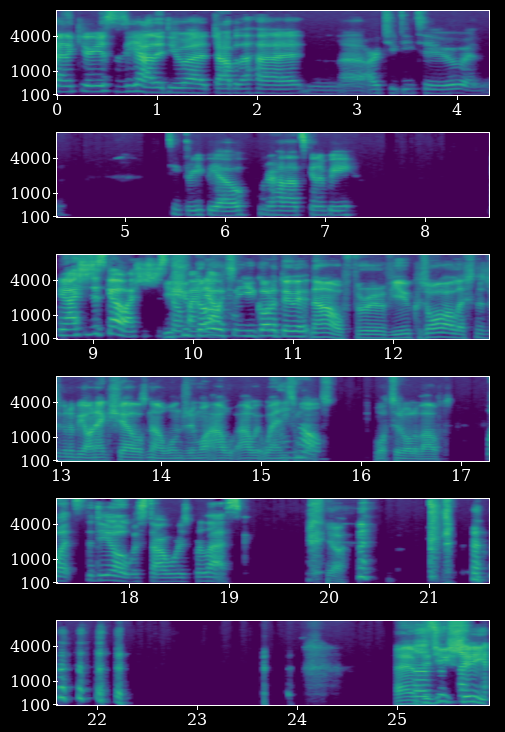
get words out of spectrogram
kind of curious to see how they do a uh, of the Hutt and uh, R2D2 and C3PO. Wonder how that's going to be. You know, I should just go. I should just you go should go. It's, you got to do it now for a review because all our listeners are going to be on eggshells now, wondering what how, how it went and what's what's it all about. What's the deal with Star Wars burlesque? Yeah. um, did you see?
